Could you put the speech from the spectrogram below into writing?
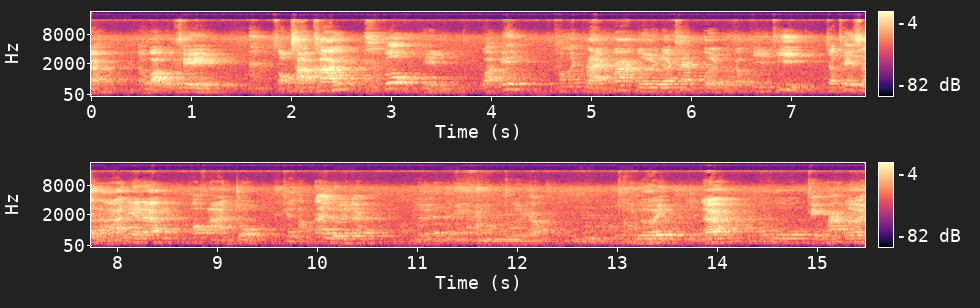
นะแต่ว่าโอเคสองสามครั้งก็เห็นว่าเอ๊ะทำไมแปลกมากเลยนะแค่เปิดพระคัมภีร์ที่จะเทศนาเนี่ยนะพออ่านจบแค่หลับได้เลยนะเลยครับเลยนะโอ้เก่งมากเลย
